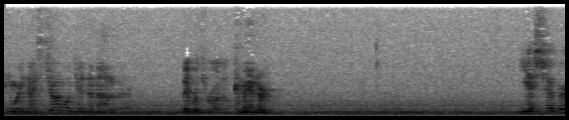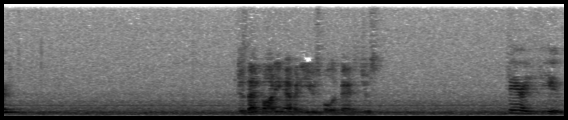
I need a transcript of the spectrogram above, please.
Anyway, nice job on getting them out of there. They were thrown up. Commander? Yes, Shepard? Does that body have any useful advantages? Very few.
